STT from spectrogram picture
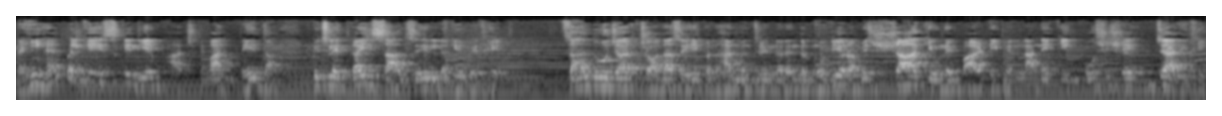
नहीं है, बल्कि इसके लिए भाजपा नेता पिछले कई साल से लगे हुए थे। साल 2014 से ही प्रधानमंत्री नरेंद्र मोदी और अमित शाह की उन्हें पार्टी में लाने की कोशिशें जारी थी।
